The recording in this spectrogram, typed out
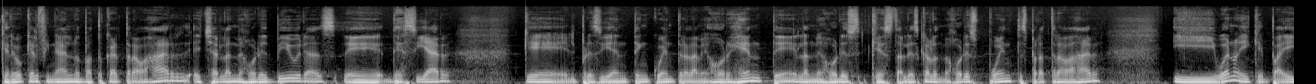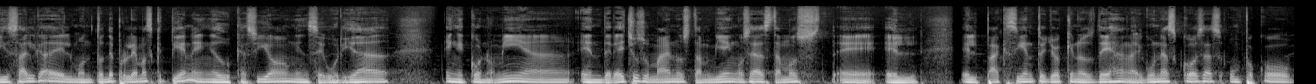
creo que al final nos va a tocar trabajar, echar las mejores vibras, eh, desear que el presidente encuentre la mejor gente, las mejores, que establezca los mejores puentes para trabajar y bueno, y que el país salga del montón de problemas que tiene en educación, en seguridad, en economía, en derechos humanos también. O sea, estamos, eh, el, el PAC siento yo que nos dejan algunas cosas un poco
